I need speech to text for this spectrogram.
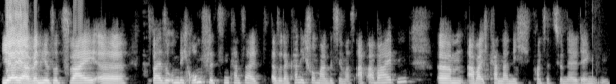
Ja, ja, wenn hier so zwei äh, zwei so um dich rumflitzen, kannst du halt, also dann kann ich schon mal ein bisschen was abarbeiten, ähm, aber ich kann da nicht konzeptionell denken.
